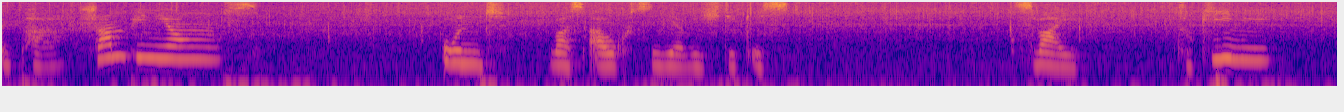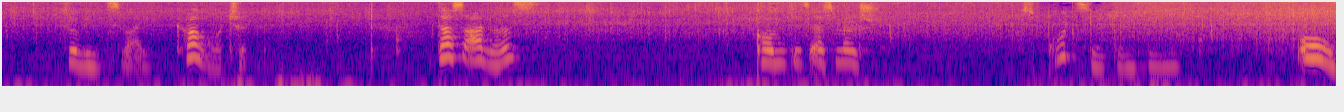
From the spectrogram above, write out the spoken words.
Ein paar Champignons und was auch sehr wichtig ist, zwei Zucchini sowie zwei Karotten. Das alles kommt jetzt erstmal. Was brutzelt denn hier noch? Oh!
